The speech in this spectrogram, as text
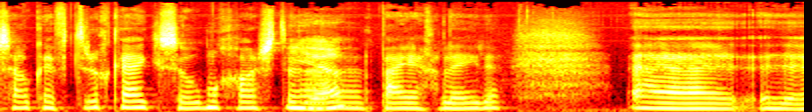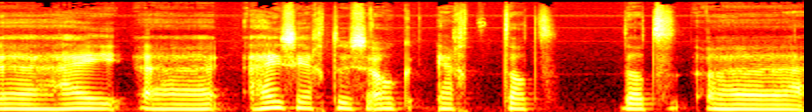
zou ik even terugkijken, zomergasten Ja. eh, een paar jaar geleden. Eh, eh, hij, eh, hij zegt dus ook echt dat, dat eh, eh,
